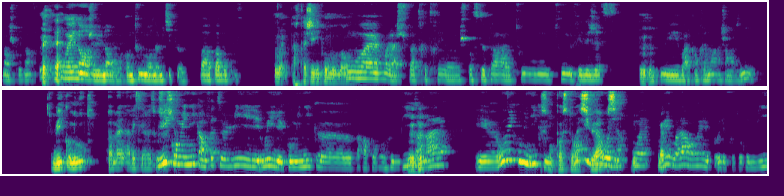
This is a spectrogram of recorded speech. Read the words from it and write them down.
Non, je plaisante. ouais, non, je, non, comme tout le monde, un petit peu. Pas, pas beaucoup. Ouais, partager les bons moments. Ouais, voilà, je suis pas très, très. Euh, je poste pas, tout, tout me fait des gestes. Mmh Mais voilà, quand vraiment j'ai envie. Lui, il communique pas mal avec les réseaux sociaux Lui, il communique, en fait, lui, oui, il communique euh, par rapport au rugby pas mmh mal. Et euh, oui, il communique. Son poste au SUA aussi. Ouais. Oui, voilà, ouais, les, photos rugby.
